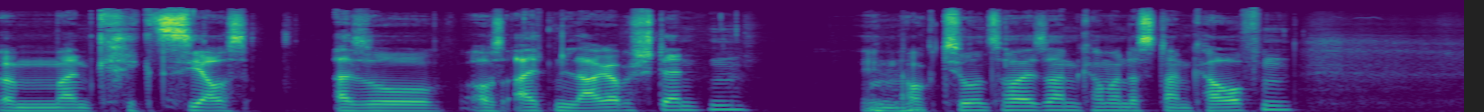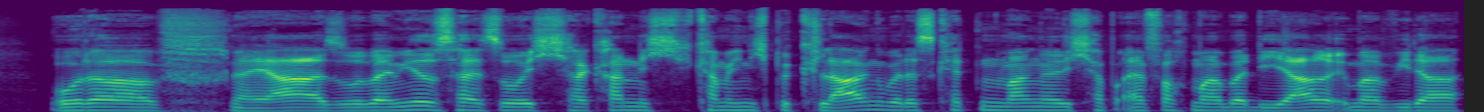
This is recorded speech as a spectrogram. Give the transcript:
ähm, man kriegt sie aus, also aus alten Lagerbeständen. In Mhm. Auktionshäusern kann man das dann kaufen. Oder, naja, also bei mir ist es halt so, ich kann, nicht, kann mich nicht beklagen über das Kettenmangel. Ich habe einfach mal über die Jahre immer wieder,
